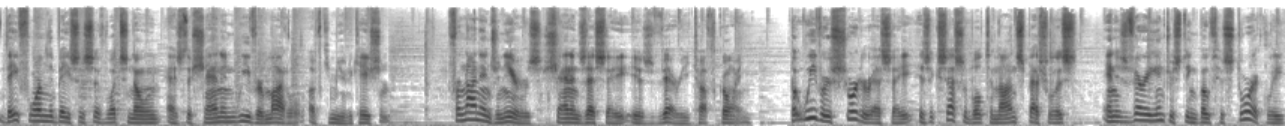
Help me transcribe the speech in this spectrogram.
they form the basis of what's known as the Shannon Weaver model of communication. For non engineers, Shannon's essay is very tough going. But Weaver's shorter essay is accessible to non specialists and is very interesting both historically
